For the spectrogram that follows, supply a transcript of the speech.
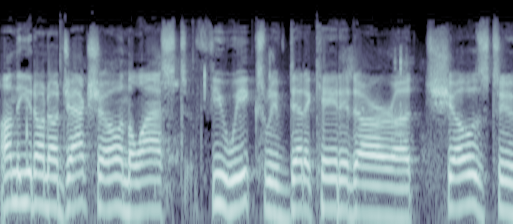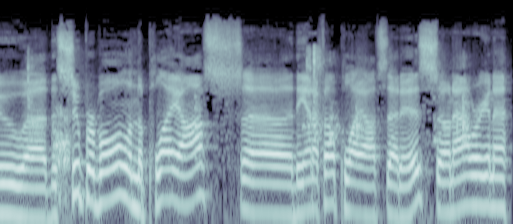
on the You Don't Know Jack show in the last few weeks we've dedicated our uh, shows to uh, the Super Bowl and the playoffs, uh, the NFL playoffs, that is. So now we're gonna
